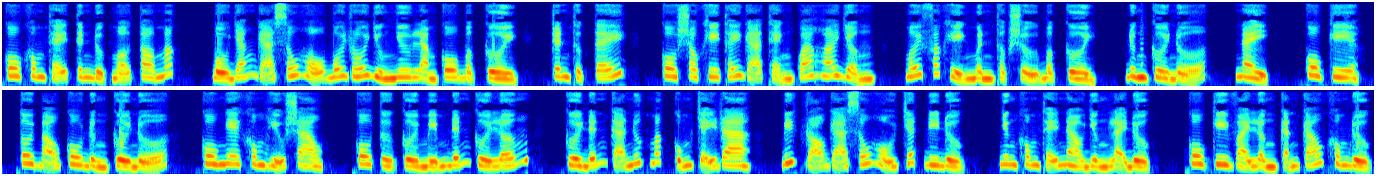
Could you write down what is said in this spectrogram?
cô không thể tin được mở to mắt, bộ dáng gã xấu hổ bối rối dường như làm cô bật cười, trên thực tế, cô sau khi thấy gã thẹn quá hóa giận, mới phát hiện mình thật sự bật cười, đừng cười nữa, này, cô kia, tôi bảo cô đừng cười nữa, cô nghe không hiểu sao, cô từ cười mỉm đến cười lớn, cười đến cả nước mắt cũng chảy ra, biết rõ gã xấu hổ chết đi được, nhưng không thể nào dừng lại được, cô kia vài lần cảnh cáo không được,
